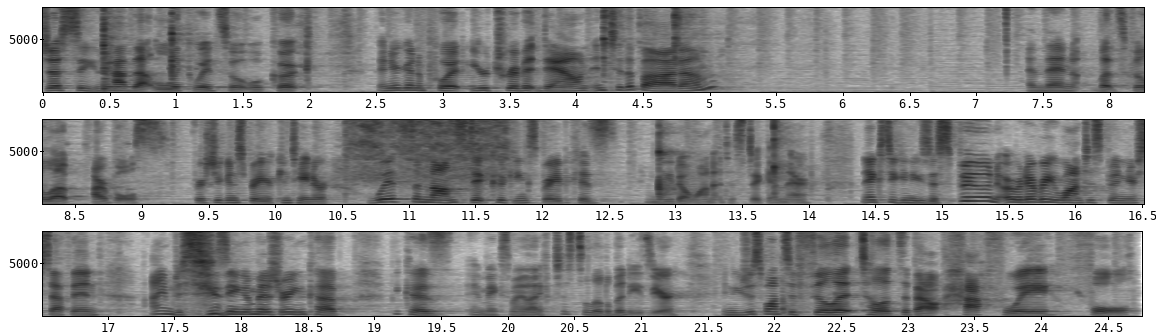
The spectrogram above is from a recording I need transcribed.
just so you have that liquid so it will cook. Then you're gonna put your trivet down into the bottom. And then let's fill up our bowls. First, you're gonna spray your container with some nonstick cooking spray because you don't want it to stick in there. Next, you can use a spoon or whatever you want to spoon your stuff in. I'm just using a measuring cup because it makes my life just a little bit easier. And you just want to fill it till it's about halfway full.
